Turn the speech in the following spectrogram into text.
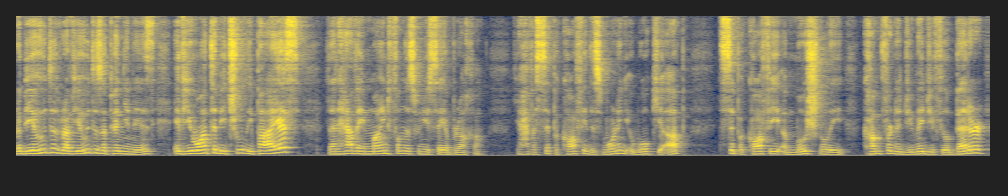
Rabbi Yehuda, Rav Yehuda's opinion is if you want to be truly pious, then have a mindfulness when you say a bracha. You have a sip of coffee this morning, it woke you up sip of coffee emotionally comforted you, made you feel better,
